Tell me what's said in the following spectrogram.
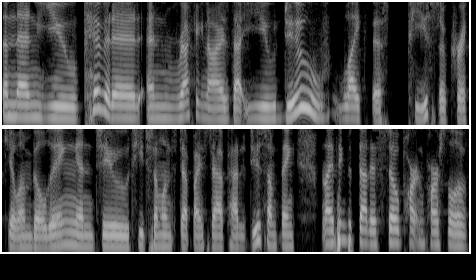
and then you pivoted and recognized that you do like this piece of curriculum building and to teach someone step by step how to do something. And I think that that is so part and parcel of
